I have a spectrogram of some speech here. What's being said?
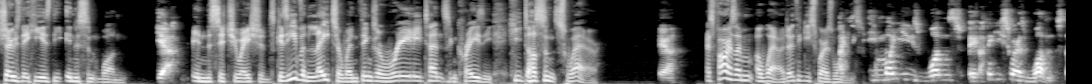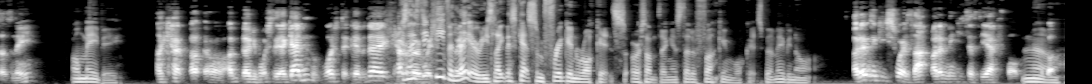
shows that he is the innocent one Yeah, in the situations. Because even later, when things are really tense and crazy, he doesn't swear. Yeah. As far as I'm aware, I don't think he swears once. he might use once. I think he swears once, doesn't he? Or maybe. I can't. Uh, oh, I've only watched it again. Watched it the other day. Because I think even way. later he's like, let's get some friggin' rockets or something instead of fucking rockets, but maybe not. I don't think he swears that. I don't think he says the f bomb. No.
